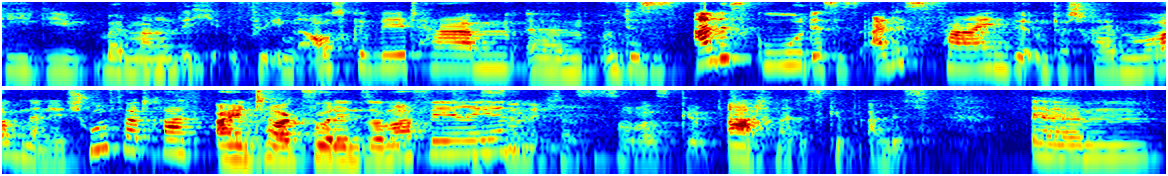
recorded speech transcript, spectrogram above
die, die mein Mann und ich für ihn ausgewählt haben. Ähm, und es ist alles gut, es ist alles fein. Wir unterschreiben morgen dann den Schulvertrag, einen Tag vor den Ich wusste Sommerferien. nicht, dass es sowas gibt. Ach, na, das gibt alles. Ähm,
